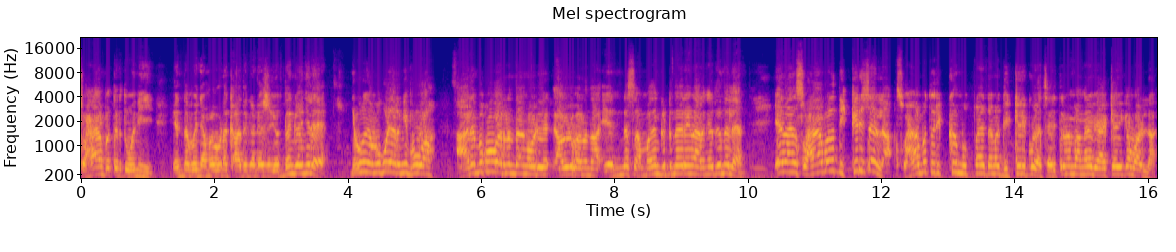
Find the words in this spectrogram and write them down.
സ്വഹാബത്തിന് തോന്നി. എന്താ പോയി? നമ്മളിവിടെ കാത് കണ്ട ശേഷം യുദ്ധം കഴിഞ്ഞില്ലേ? നമുക്ക് നമുക്ക് കൂടി ഇറങ്ങി പോവാ ആരംഭപ്പൂ പറഞ്ഞെന്താ അങ്ങോട്ട്? അവരോട് പറഞ്ഞെന്താ എന്റെ സമ്മതം കിട്ടുന്നവരെ നിങ്ങൾ ഇറങ്ങരുത് എന്നല്ലേ? ഏതായാലും സ്വഹാബത്ത് ധിക്കരിച്ചല്ല സ്വഹാബത്ത് ഒരിക്കലും മുത്തായി തങ്ങൾ ധിക്കരിക്കൂല. ചരിത്രം അങ്ങനെ വ്യാഖ്യാനിക്കാൻ പാടില്ല.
